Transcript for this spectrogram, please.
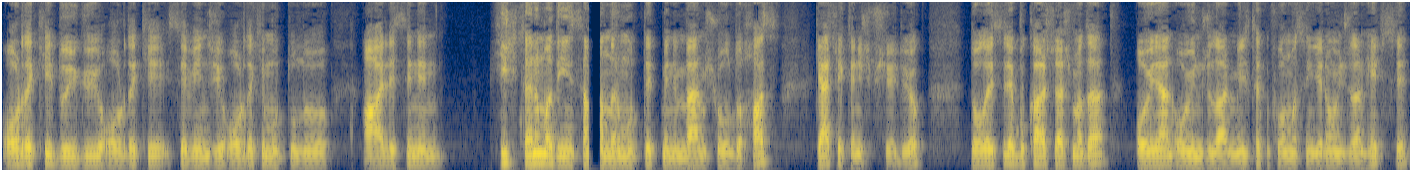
Oradaki duyguyu, oradaki sevinci, oradaki mutluluğu, ailesinin hiç tanımadığı insanları mutlu etmenin vermiş olduğu haz gerçekten hiçbir şeyde yok. Dolayısıyla bu karşılaşmada oynayan oyuncular, milli takım formasını giyen oyuncuların hepsi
